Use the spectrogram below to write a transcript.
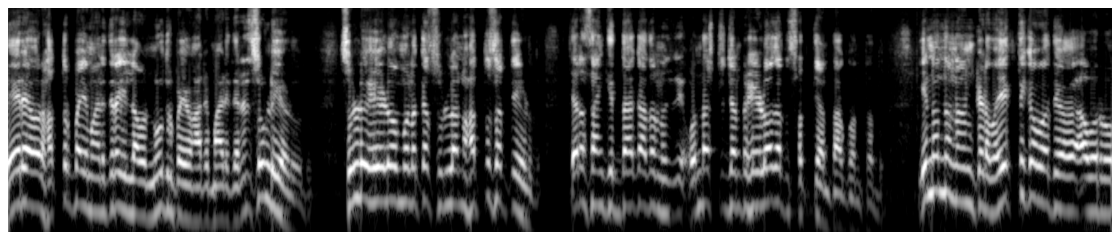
ಬೇರೆಯವರು ಹತ್ತು ರೂಪಾಯಿ ಮಾಡಿದರೆ ಇಲ್ಲ ಅವರು ನೂರು ರೂಪಾಯಿ ಮಾಡಿ ಮಾಡಿದ್ದಾರೆ ಸುಳ್ಳು ಹೇಳುವುದು. ಸುಳ್ಳು ಹೇಳುವ ಮೂಲಕ ಸುಳ್ಳನ್ನು ಹತ್ತು ಸತ್ಯ ಹೇಳುದು. ಜನಸಂಖ್ಯೆ ಇದ್ದಾಗ ಅದನ್ನು ಒಂದಷ್ಟು ಜನರು ಹೇಳುವಾಗ ಅದು ಸತ್ಯ ಅಂತ ಆಗುವಂಥದ್ದು. ಇನ್ನೊಂದು ನನ್ನ ಕಡೆ ವೈಯಕ್ತಿಕವಾದ ಅವರು,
